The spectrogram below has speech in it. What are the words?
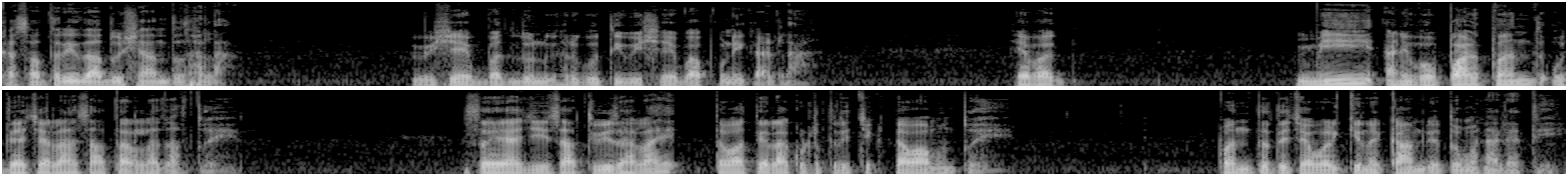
कसा तरी दादू शांत झाला. विषय बदलून घरगुती विषय बापूने काढला. हे बघ मी आणि गोपाळपंत उद्याच्याला सातारला जातोय. सयाजी सातवी झालाय तेव्हा त्याला कुठंतरी चिकटावा म्हणतोय. पंत त्याच्या वळकीनं काम देतो म्हणाल्या ती.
